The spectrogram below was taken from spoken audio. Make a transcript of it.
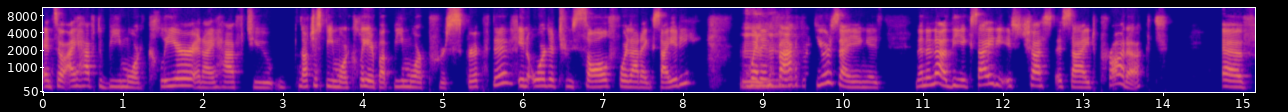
and so i have to be more clear and i have to not just be more clear but be more prescriptive in order to solve for that anxiety mm-hmm. when in mm-hmm. fact what you're saying is no no no the anxiety is just a side product of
